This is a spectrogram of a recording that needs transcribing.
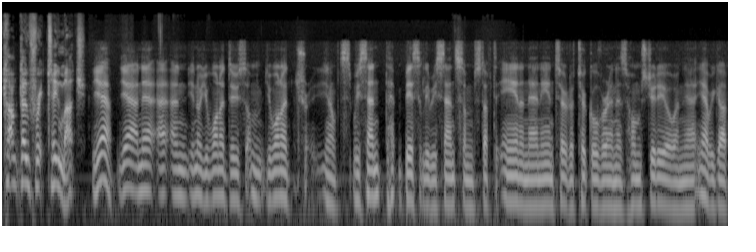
can't go for it too much. Yeah, yeah, and uh, and you know you want to do something. You want to, tr- you know, we sent basically we sent some stuff to Iain, and then Iain sort of took over in his home studio, and yeah, yeah, we got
